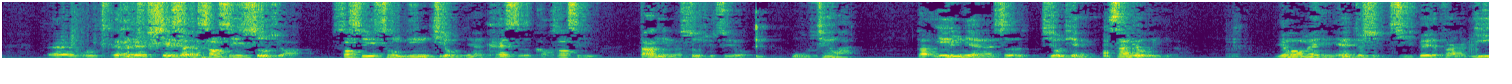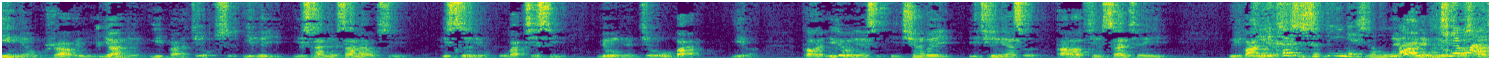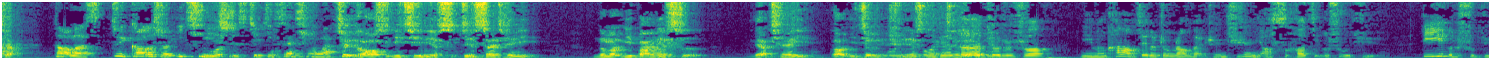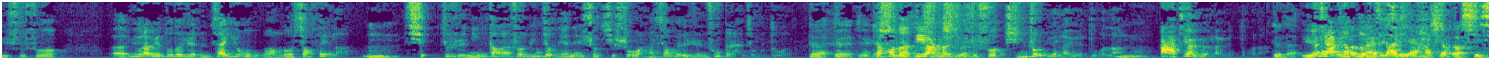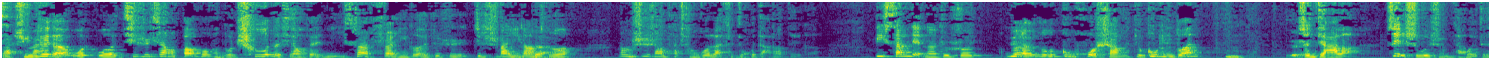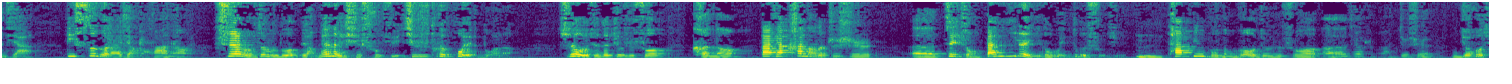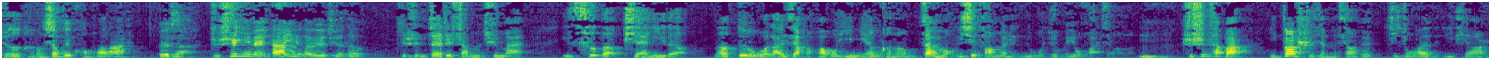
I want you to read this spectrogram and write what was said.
呃，我给大家介绍一下双十一数据啊。双十一从零九年开始搞双十一，当年的数据只有五千万，到一零年呢是九点三六个亿了，然后每年就是几倍的翻，一一年五十二个亿，一二年一百九十一个亿，一三年三百五十亿，一四年五百七十亿，六年九百亿了，到了一六年是一千个亿，一七年是达到近三千亿，一八年一开始是第一年是五一八百五千万到了最高的时候，一七年是接近三千万。最高是一七年是近三千亿，那么一八年是两千亿，到一九年去年是我觉得就是说，你们看到这个增长本身，其实你要思考几个数据。第一个数据是说，呃，越来越多的人在用网络消费了。嗯，其就是您刚才说零九年那时候，其实网上消费的人数本来就不多。对对对。然后呢，第二呢，就是说品种越来越多了，嗯，大件儿越来越多了。对的，原来我们买大件还是要到线下去买。对的，我我其实像包括很多车的消费，你一算算一个就是几十万一辆车，那么事实上它乘过来它就会达到这个。第三点呢，就是说越来越多的供货商就供应端，嗯，增加了，这也是为什么它会增加。第四个来讲的话呢，虽然有这么多表面的一些数据，其实退货也多了，所以我觉得就是说，可能大家看到的只是呃这种单一的一个维度的数据，嗯，它并不能够就是说呃叫什么，就是你就会觉得可能消费狂欢啦什么的。对的，只是因为大家越来越觉得，就是在这上面去买一次的便宜的，那对我来讲的话，我一年可能在某一些方面领域我就没有花销了。嗯，只是他把一段时间的消费集中在一天而已。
